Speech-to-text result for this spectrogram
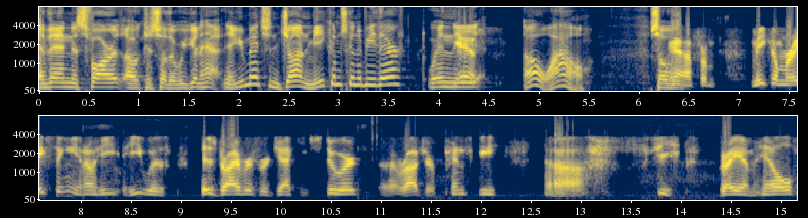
And then as far as okay, so that we're gonna have now you mentioned John Mecom's going to be there when the Yes. oh wow, so Yeah, from Mecom Racing. You know, he he was his drivers were Jackie Stewart, uh, Roger Penske, uh, gee, Graham Hill.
